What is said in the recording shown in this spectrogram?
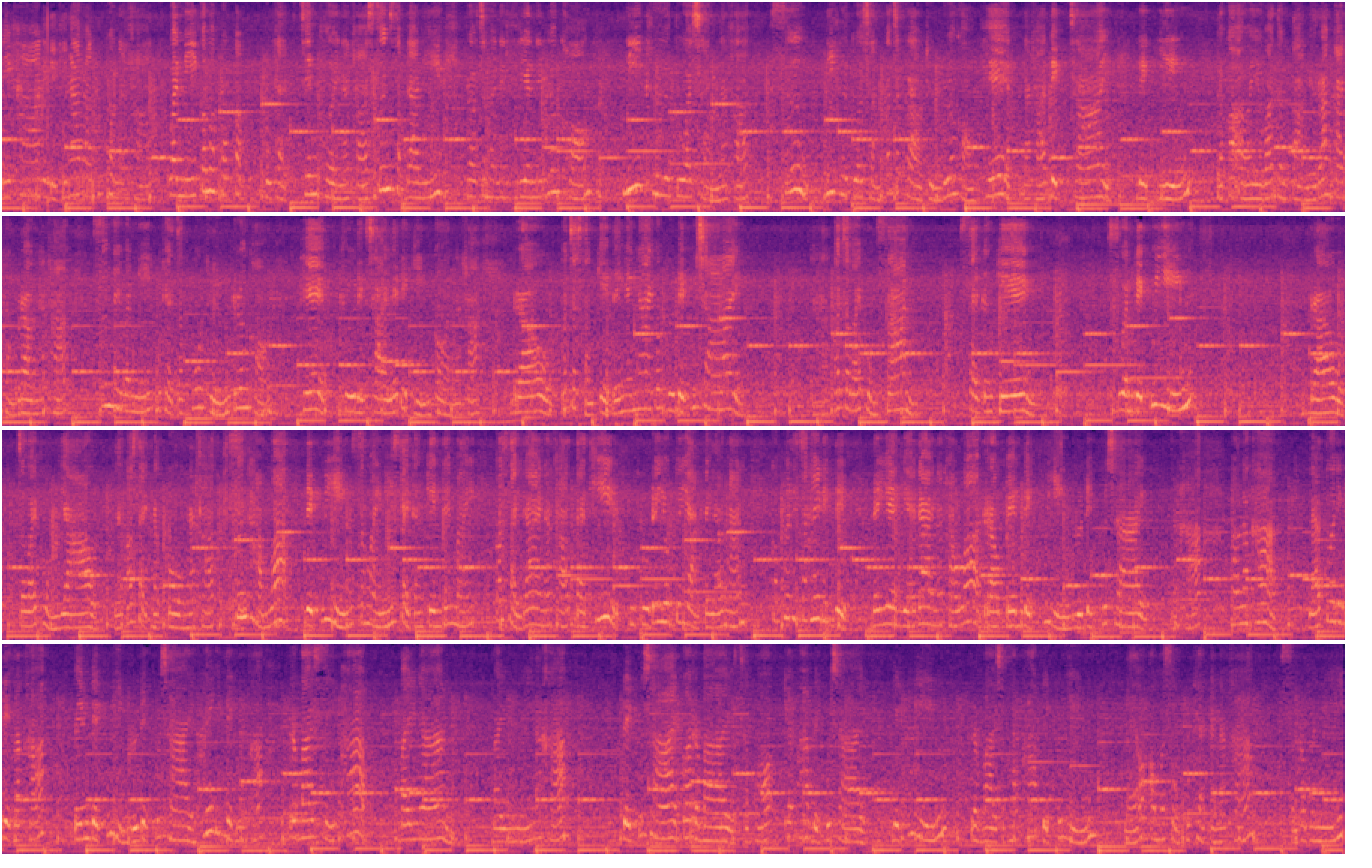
วัสดีค่ะเด็กๆที่น่ารักทุกคนนะคะ วันนี้ก็มาพบกับครูแขกเช่นเคยนะคะ ซึ่งสัปดาห์นี้เราจะมาเรียนในเรื่องของนี่คือตัวฉันนะคะ ซึ่งนี่คือตัวฉันก็จะกล่าวถึงเรื่องของเพศนะคะ เด็กชาย เด็กหญิง แล้วก็อวัยวะต่างๆ ในร่างกายของเรานะคะ ซึ่งในวันนี้ครูแขกจะพูดถึงเรื่องของเพศคือเด็กชายและเด็กหญิงก่อนนะคะ เราก็จะสังเกตได้ง่าย ๆ ก็คือเด็กผู้ชาย ผมสั้น ใส่กางเกง ส่วนเด็กผู้หญิง เราจะไว้ผมยาวแล้วก็ใส่กระโปรงนะคะ ซึ่งถามว่าเด็กผู้หญิงสมัยนี้ใส่กางเกงได้ไหม ก็ใส่ได้นะคะ แต่ที่คุณครูได้ยกตัวอย่างไปแล้วนั้น ก็เพื่อที่จะให้เด็กๆ ได้แยกแยะได้นะคะว่าเราเป็นเด็กผู้หญิงหรือเด็กผู้ชายนะคะเอาละค่ะ แล้วตัวเด็กๆล่ะคะ เป็นเด็กผู้หญิงหรือเด็กผู้ชาย ให้เด็กๆนะคะ ระบายสีภาพ ใบงานใบนี้นะคะ เด็กผู้ชายก็ระบายเฉพาะแค่ภาพเด็กผู้ชาย เด็กผู้หญิง ระบายเฉพาะภาพเด็กผู้หญิง แล้วเอามาส่งครูแขกกันนะคะสำหรับวันนี้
